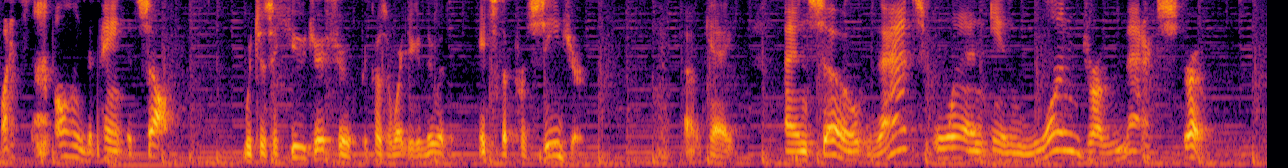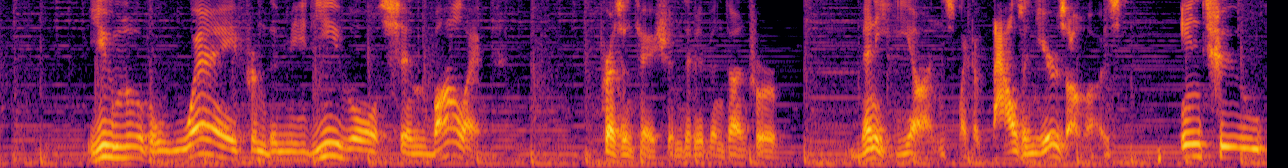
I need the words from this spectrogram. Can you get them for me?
But it's not only the paint itself, which is a huge issue because of what you can do with it. It's the procedure, okay? And so that's when in one dramatic stroke, you move away from the medieval symbolic presentation that had been done for many eons, like a thousand years almost, into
